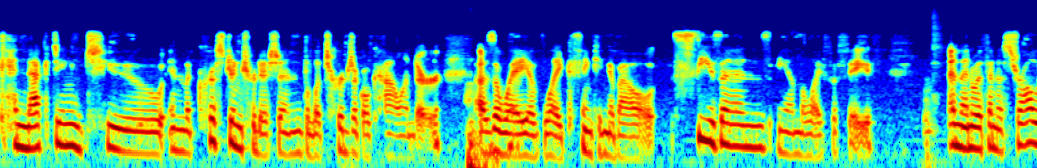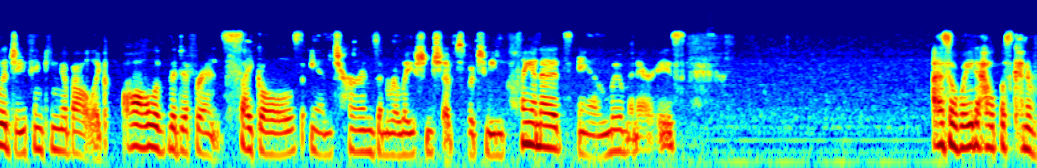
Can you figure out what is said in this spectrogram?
Connecting to, in the Christian tradition, the liturgical calendar as a way of like thinking about seasons and the life of faith. And then within astrology, thinking about like all of the different cycles and turns and relationships between planets and luminaries as a way to help us kind of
